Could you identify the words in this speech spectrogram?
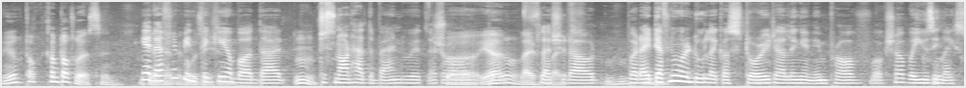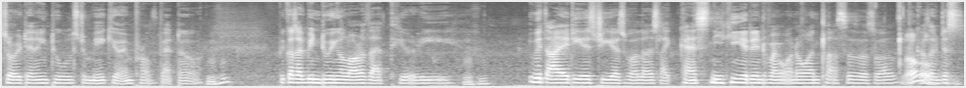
you know, talk come talk to us. And Yeah, definitely been thinking about that. Mm. Just not had the bandwidth at Sure, all. yeah, to no, life- flesh it life. out. Mhm, But I mhm. definitely want to do like a storytelling and improv workshop by using Mhm. like storytelling tools to make your improv better. Mhm, Because I've been doing a lot of that theory mhm. with IITSG as well as like kind of sneaking it into my one-on-one classes as well. Because Oh. I'm just,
